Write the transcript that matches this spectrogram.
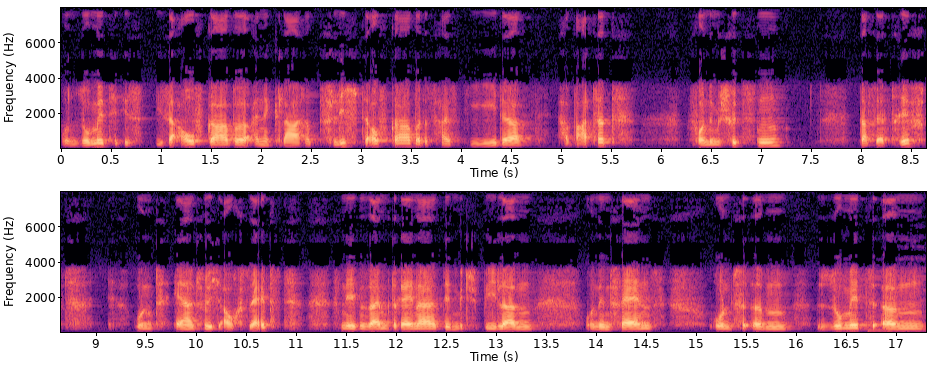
Und somit ist diese Aufgabe eine klare Pflichtaufgabe. Das heißt, jeder erwartet von dem Schützen, dass er trifft und er natürlich auch selbst neben seinem Trainer, den Mitspielern und den Fans und ähm, somit ähm,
